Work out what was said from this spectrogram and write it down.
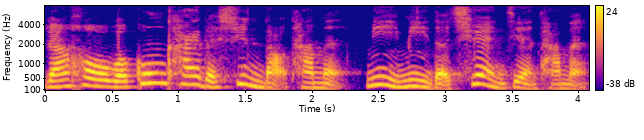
然后我公开地训导他们，秘密地劝谏他们。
